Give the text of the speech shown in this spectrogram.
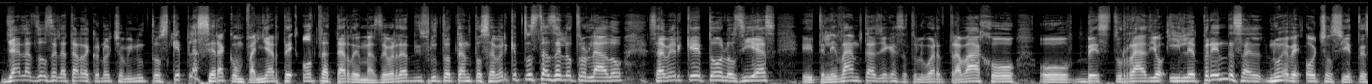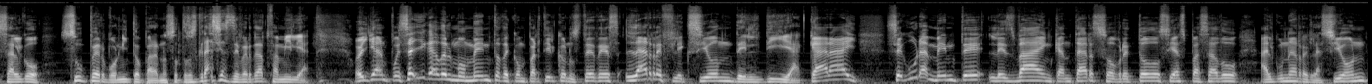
Ya a las 2 de la tarde con 8 minutos. Qué placer acompañarte otra tarde más. De verdad disfruto tanto saber que tú estás del otro lado, saber que todos los días eh, te levantas, llegas a tu lugar de trabajo o ves tu radio y le prendes al 987. Es algo súper bonito para nosotros. Gracias de verdad familia. Oigan, pues ha llegado el momento de compartir con ustedes la reflexión del día. Caray, según seguramente les va a encantar, sobre todo si has pasado alguna relación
